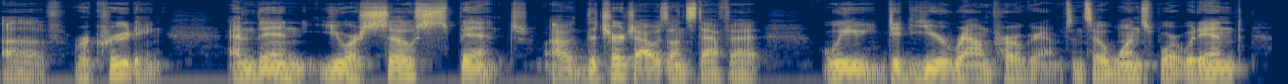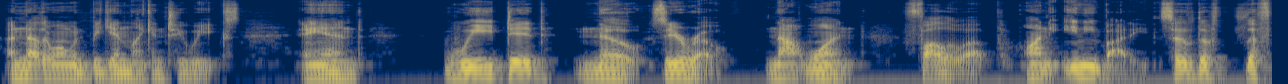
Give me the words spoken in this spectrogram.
of recruiting, and then you are so spent. I, the church I was on staff at, we did year-round programs, and so one sport would end, another one would begin like in two weeks, and we did no zero, not one follow up on anybody. So the the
